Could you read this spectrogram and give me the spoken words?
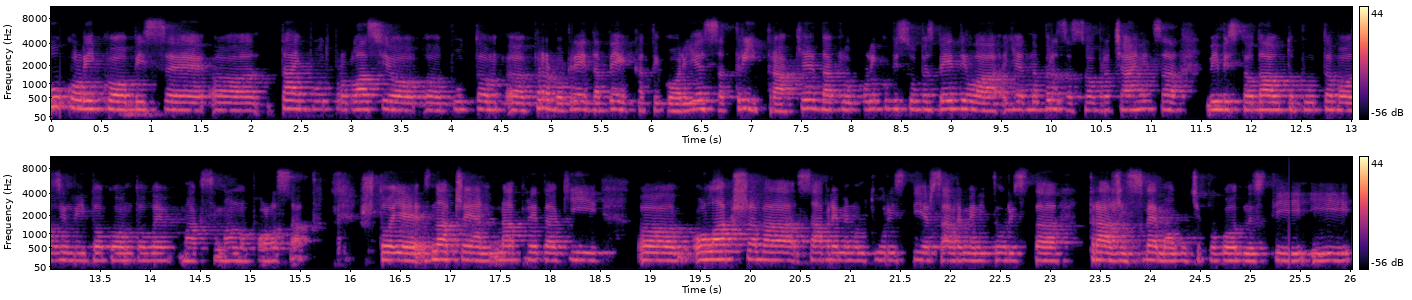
Ukoliko bi se uh, taj put proglasio uh, putom uh, prvog reda B kategorije sa tri trake, dakle ukoliko bi se obezbedila jedna brza saobraćajnica, vi biste od autoputa vozili do gondole maksimalno pola sata, što je značajan napredak i olakšava savremenom turisti, jer savremeni turista traži sve moguće pogodnosti i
